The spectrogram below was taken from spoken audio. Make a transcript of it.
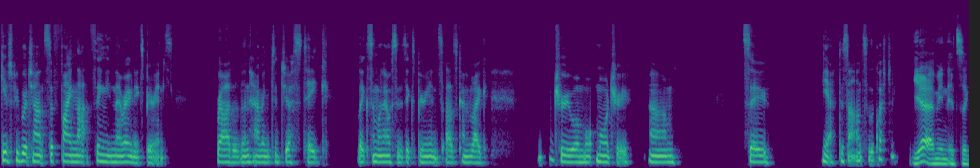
gives people a chance to find that thing in their own experience rather than having to just take like someone else's experience as kind of like true or more, more true. Um so yeah does that answer the question? Yeah i mean it's a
